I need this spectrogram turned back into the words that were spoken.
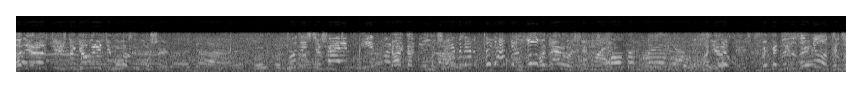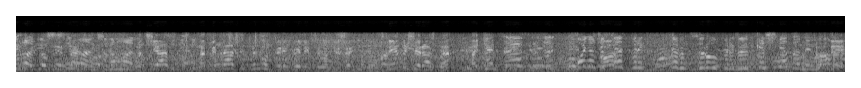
Владимир Васильевич, да говорите, мы вас слушаем. Люди чекають відповідь. Как так получилось? Ми будемо стояти в суд. Владимир Васильевич, Владимир Васильевич, вы хотите, вы хотите знать, что вот сейчас на 15 минут перекрыли всего движения. В следующий раз на, на день перекрыли. света нема. Здесь.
